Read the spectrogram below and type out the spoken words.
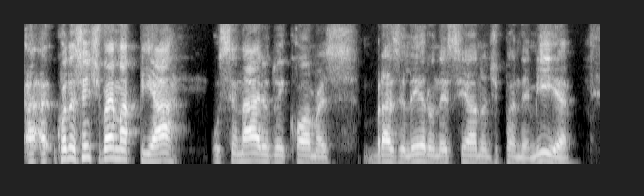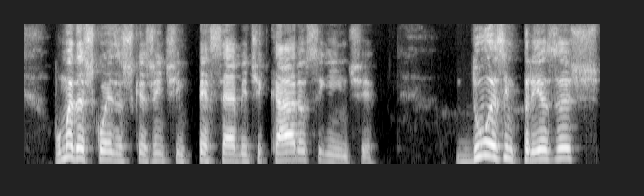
a, quando a gente vai mapear o cenário do e-commerce brasileiro nesse ano de pandemia, uma das coisas que a gente percebe de cara é o seguinte: duas empresas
